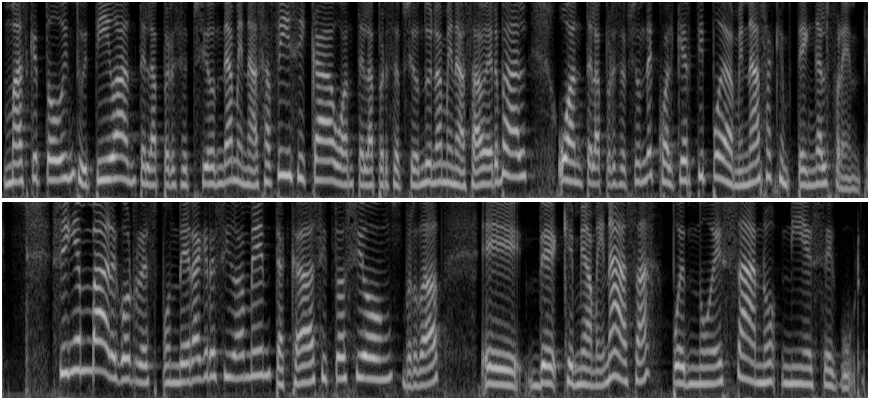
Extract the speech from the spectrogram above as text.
más que todo intuitiva ante la percepción de amenaza física o ante la percepción de una amenaza verbal o ante la percepción de cualquier tipo de amenaza que tenga al frente. Sin embargo, responder agresivamente a cada situación, ¿verdad? Eh, de que me amenaza, pues no es sano ni es seguro.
